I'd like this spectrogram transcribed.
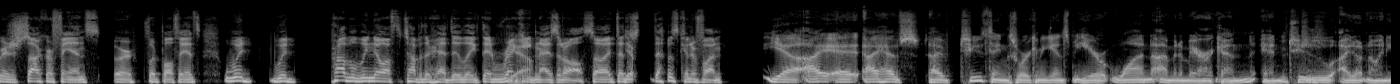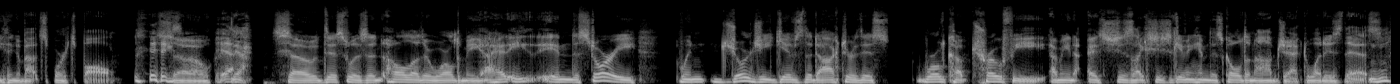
British soccer fans or football fans would would probably know off the top of their head. They like they'd recognize it all. So I thought Yep. that was kind of fun. Yeah, I I have I have two things working against me here. One, I'm an American, and two, I don't know anything about sports ball. So yeah. Yeah. so this was a whole other world to me. I had in the story when Georgie gives the doctor this World Cup trophy. I mean, it's just like she's giving him this golden object. What is this? Mhm.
